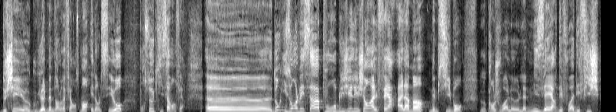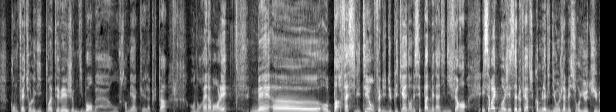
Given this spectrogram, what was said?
de chez euh, Google, même dans le référencement et dans le SEO, pour ceux qui savent en faire. Euh, donc ils ont enlevé ça pour obliger les gens à le faire à la main, même si bon, euh, quand je vois la misère des fois des fiches qu'on me fait sur le geek.tv, je me dis bon, bah, on sent bien que la plupart on n'a rien à branler. Mais euh, par facilité, on fait du duplicate. On n'essaie pas de mettre un titre différent. Et c'est vrai que moi, j'essaie de le faire parce que comme la vidéo, je la mets sur YouTube,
